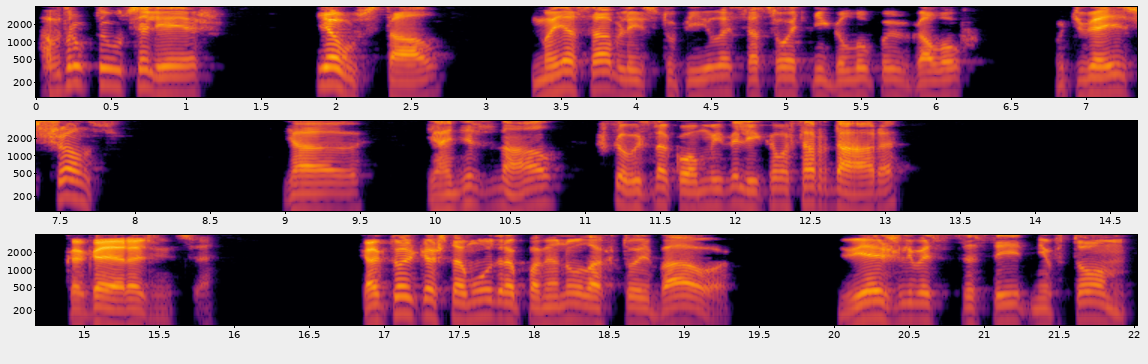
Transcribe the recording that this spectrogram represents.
А вдруг ты уцелеешь? Я устал. Моя сабля иступилась, а сотни глупых голов. У тебя есть шанс. Я... я не знал, что вы знакомы великого Сардара. Какая разница? Как только что мудро помянул Ахтой Бао, вежливость состоит не в том,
